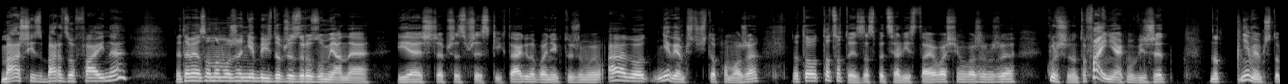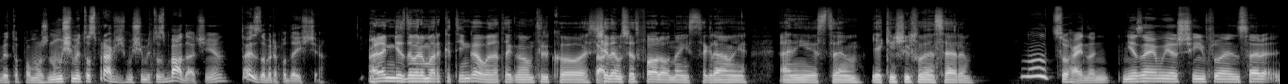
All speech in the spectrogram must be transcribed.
masz, jest bardzo fajne, natomiast ono może nie być dobrze zrozumiane jeszcze przez wszystkich, tak? No bo niektórzy mówią, a bo nie wiem, czy ci to pomoże. No to, to co to jest za specjalista? Ja właśnie uważam, że kurczę, no to fajnie, jak mówisz, że no nie wiem, czy tobie to pomoże. No musimy to sprawdzić, musimy to zbadać, nie? To jest dobre podejście. Ale nie jest dobre marketingowo, dlatego mam tylko tak. 700 follow na Instagramie, a nie jestem jakimś influencerem. No słuchaj, no nie zajmujesz się influencer,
